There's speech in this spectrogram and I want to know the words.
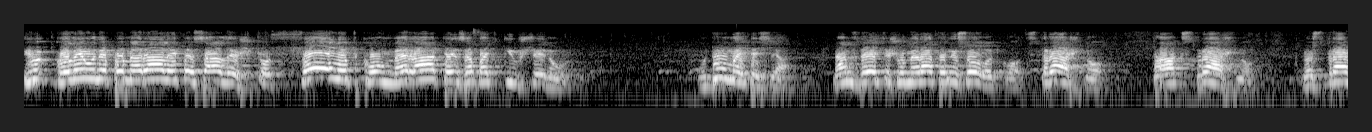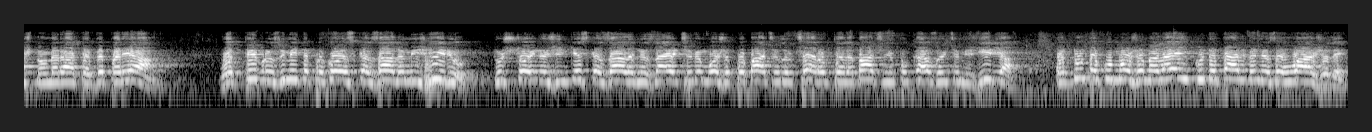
І коли вони помирали, писали, що солодко вмирати за батьківщину. Вдумайтеся, нам здається, що вмирати не солодко. Страшно. Так, страшно. Ну страшно вмирати випарям. От ти б розумієте, про кого сказали міжгір'ю. Тут щойно жінки сказали, не знаю, чи ви, може, побачили вчора в телебаченні, показуючи міжгір'я. Одну таку, може, маленьку деталь ви не зауважили.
